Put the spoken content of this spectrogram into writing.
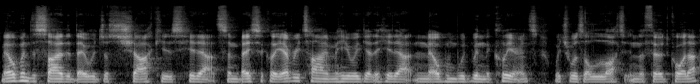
Melbourne decided they would just shark his hitouts, and basically every time he would get a hitout and Melbourne would win the clearance, which was a lot in the third quarter,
